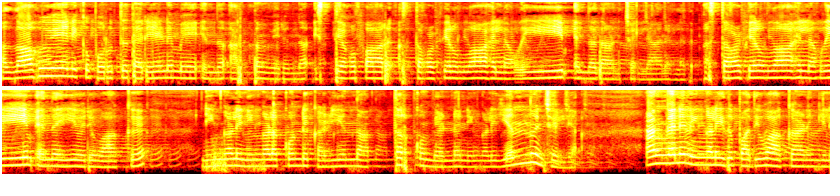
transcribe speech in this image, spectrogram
അള്ളാഹുവെ എനിക്ക് പുറത്ത് തരേണമേ എന്ന് അർത്ഥം വരുന്ന ഇസ്തഫാർ അസ്തഫിറുല്ലാഹൽ എന്നതാണ് ചൊല്ലാനുള്ളത്. അസ്തഫിറുല്ലാഹൽ അലീം എന്ന ഈ ഒരു വാക്ക് നിങ്ങൾ നിങ്ങളെ കൊണ്ട് കഴിയുന്ന അത്രക്കും എണ്ണ നിങ്ങൾ എന്നും ചൊല്ല അങ്ങനെ നിങ്ങൾ ഇത് പതിവാക്കുകയാണെങ്കിൽ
